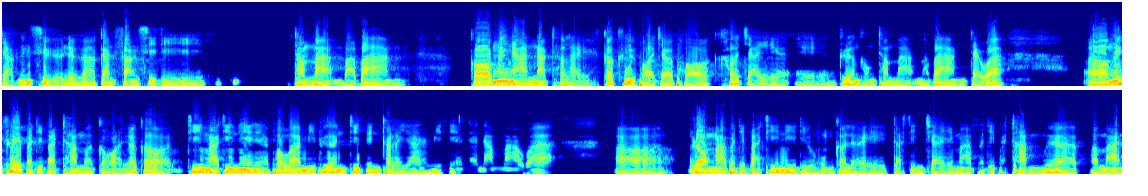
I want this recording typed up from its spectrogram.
จากหนังสือหรือว่าการฟังซีดีธรรมะบาบ้าง ก็ไม่นานนักเท่าไหร่ ก็คือพอจะพอเข้าใจเรื่องของธรรมะมาบ้าง แต่ว่าไม่เคยปฏิบัติธรรมมาก่อน แล้วก็ที่มาที่นี่เนี่ยเพราะว่ามีเพื่อนที่เป็นกัลยาณมิตรเนี่ยแนะนำมาว่าอลองมาปฏิบัติที่นี่ดูผมก็เลยตัดสินใจมาปฏิบัติธรรมเมื่อประมาณ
